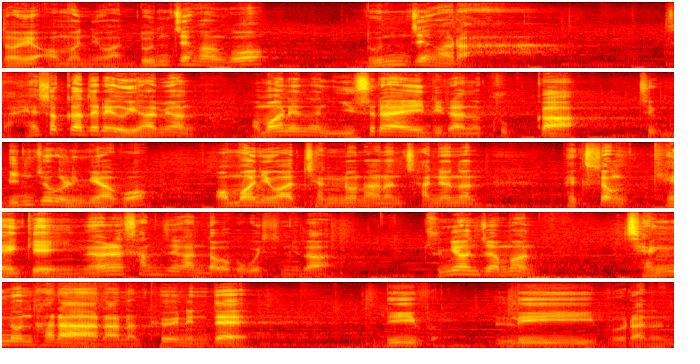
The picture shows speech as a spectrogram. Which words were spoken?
너의 어머니와 논쟁하고 논쟁하라. 자, 해석가들에 의하면 어머니는 이스라엘이라는 국가, 즉 민족을 의미하고 어머니와 쟁론하는 자녀는 백성 개개인을 상징한다고 보고 있습니다. 중요한 점은 쟁론하라라는 표현인데 live, live라는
